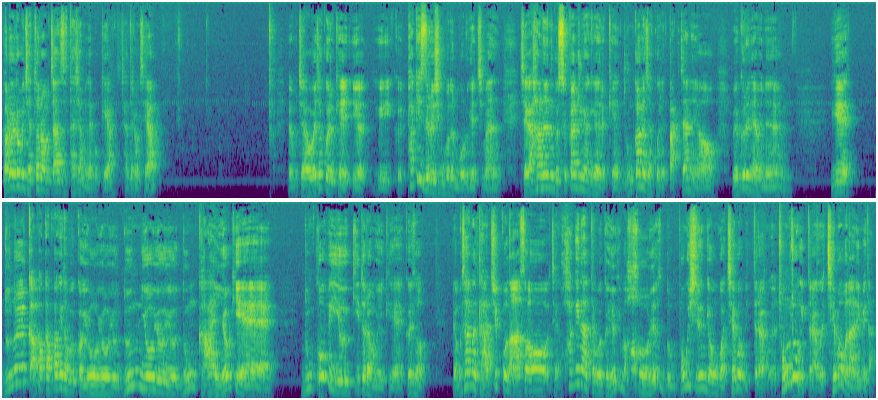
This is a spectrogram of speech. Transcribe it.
바로 여러분 제 턴을 짜서 다시 한번 해볼게요. 잘 들어오세요. 여러분 제가 왜 자꾸 이렇게 이, 이, 그 팟캐스트 들으신 분들은 모르겠지만 제가 하는 그 습관 중에 하나가 이렇게 눈가를 잡고 이렇게 닦잖아요. 왜 그러냐면은 이게 눈을 깜빡깜빡이다 보니까 요 요 요 눈 요 요 요 눈가 여기에 눈곱이 여기 끼더라고요 여기에. 그래서 영상을 다 찍고 나서 제가 확인할 때 보니까 여기 막 허여서 너무 보기 싫은 경우가 제법 있더라고요. 종종 있더라고요. 제법은 아닙니다.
